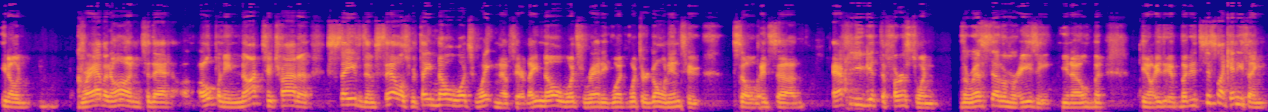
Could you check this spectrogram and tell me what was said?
you know grabbing on to that opening, not to try to save themselves, but they know what's waiting up there. They know what's ready, what what they're going into. So it's uh, after you get the first one, the rest of them are easy, you know. But you know, it, it, but it's just like anything.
